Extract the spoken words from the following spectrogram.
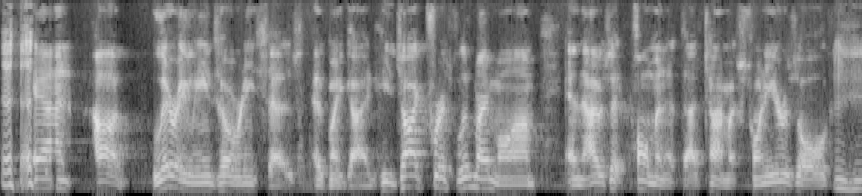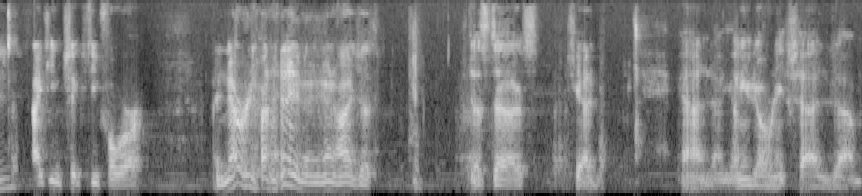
yeah. and uh, Larry leans over and he says, as my guide, he talked first with my mom, and I was at Pullman at that time. I was 20 years old, mm-hmm. 1964. I'd never done anything, you know, I just, just a kid. And uh, he leaned over and he said, um,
